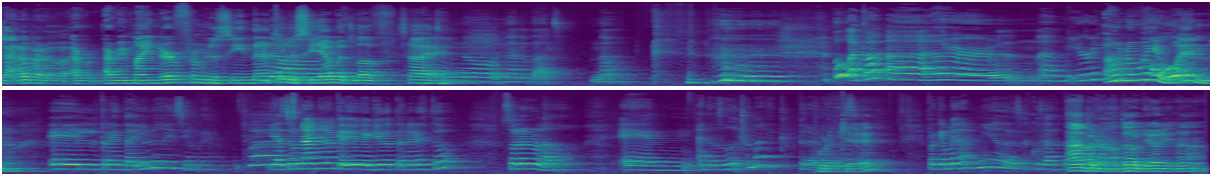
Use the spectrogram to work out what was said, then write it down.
Claro, pero a, a reminder from Lucinda to No. Lucia with love, ¿sabes? No, none of that. No. oh, I got uh, another um, earring. Oh, no way, hole when? El 31 de diciembre. Y hace un año que digo que quiero tener esto solo en un lado. Um, and it was a little traumatic. Pero ¿Por qué? Porque me da miedo esas cosas. Ah, pero no te dolió ni nada.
